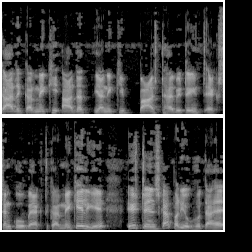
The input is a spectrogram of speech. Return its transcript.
कार्य करने की आदत, यानी कि पास्ट हैबिटेंट एक्शन को व्यक्त करने के लिए इस टेंस का प्रयोग होता है।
